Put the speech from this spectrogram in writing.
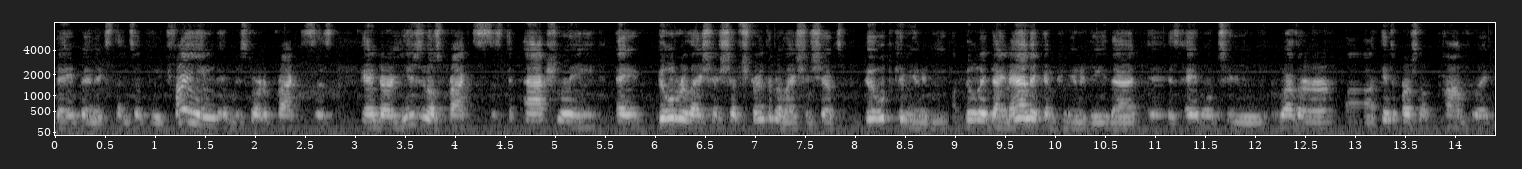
They've been extensively trained in restorative practices and are using those practices to actually a, build relationships, strengthen relationships, build community, build a dynamic in community that is able to weather uh, interpersonal conflict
